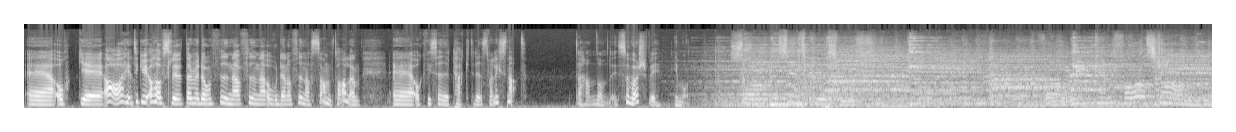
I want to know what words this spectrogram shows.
Eh, och eh, ja, jag tycker vi avslutar med de fina, fina orden och fina samtalen. Eh, och vi säger tack till dig som har lyssnat. Ta hand om dig så hörs vi imorgon. So this is Christmas for weak and for strong.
